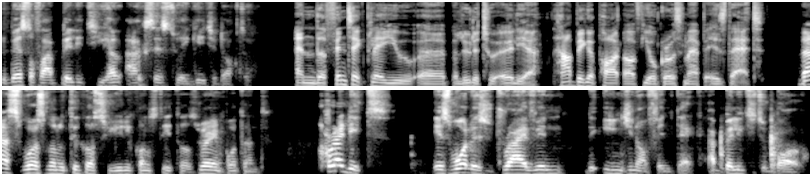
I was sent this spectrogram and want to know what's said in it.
the best of our ability, you have access to engage a doctor. And the fintech play you uh, alluded to earlier, how big a part of your growth map is that? That's what's going to take us to unicorn status. Very important. Credit is what is driving the engine of fintech, ability to borrow.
